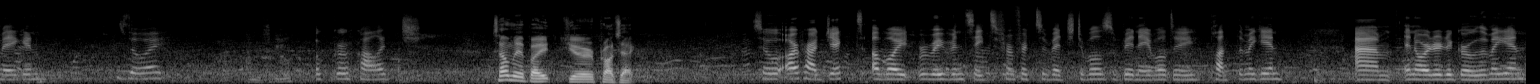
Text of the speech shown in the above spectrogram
Megan, Zoe. School. Oakgrove College. Tell me about your project. So our project about removing seeds from fruits and vegetables, we've been able to plant them again um, in order to grow them again.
